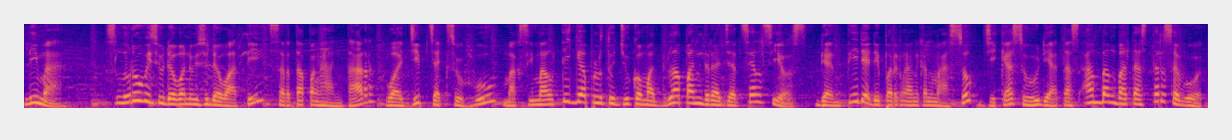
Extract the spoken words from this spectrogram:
5. Seluruh wisudawan-wisudawati serta penghantar wajib cek suhu maksimal 37,8 derajat Celcius dan tidak diperkenankan masuk jika suhu di atas ambang batas tersebut.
